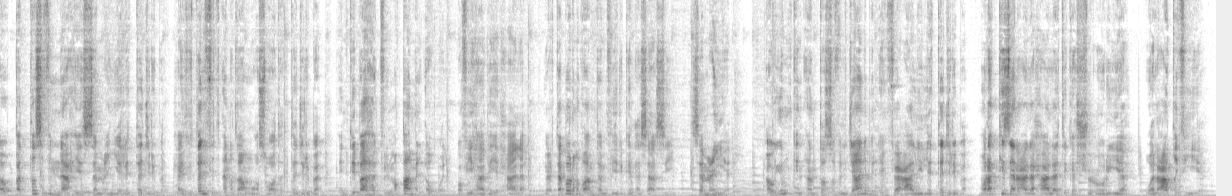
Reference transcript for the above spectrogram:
أو قد تصف الناحية السمعية للتجربة حيث تلفت أنغام وأصوات التجربة انتباهك في المقام الأول. وفي هذه الحالة يعتبر نظام تمثيلك الأساسي سمعيا. أو يمكن أن تصف الجانب الانفعالي للتجربة مركزا على حالتك الشعورية والعاطفية.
